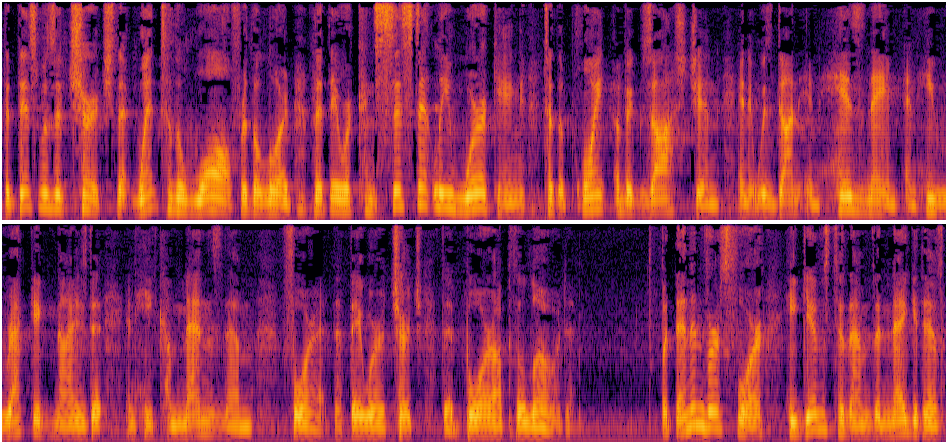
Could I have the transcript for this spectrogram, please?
that this was a church that went to the wall for the Lord, that they were consistently working to the point of exhaustion, and it was done in His name, and He recognized it, and He commends them for it, that they were a church that bore up the load. But then in verse 4, He gives to them the negative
